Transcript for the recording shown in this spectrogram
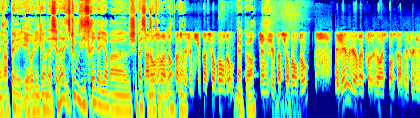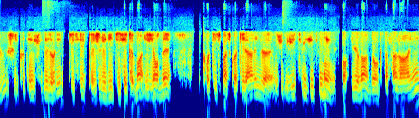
le rappelle est est relégué en national. Est-ce que vous y serez d'ailleurs? Bah, Je ne sais pas si vous êtes à Bordeaux. non, parce Non. que je ne suis pas sur Bordeaux. D'accord. Je ne suis pas sur Bordeaux. J'ai eu le, responsable, je l'ai eu. Je suis écoutez, je suis désolé. Tu sais que je l'ai dit, tu sais que moi, les Girondins, quoi qu'il se passe, quoi qu'il arrive, j'y suis, j'y suis né sportivement, donc ça ne changera rien.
